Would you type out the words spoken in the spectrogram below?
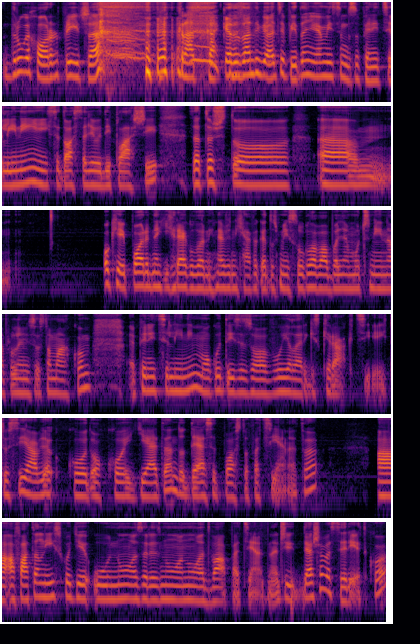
druga horror priča Kratka. Kada su antibiotici u pitanju, ja mislim da su penicilini i njih se dosta ljudi plaši, zato što um, ok, pored nekih regularnih neželjnih efekata u smislu glavobolja, mučnina, problemi sa stomakom, penicilini mogu da izazovu i alergijske reakcije i to se javlja kod oko 1 do 10% pacijenata a, a fatalni ishod je u 0,002 pacijenta. Znači, dešava se rijetko,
